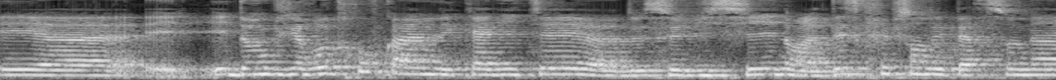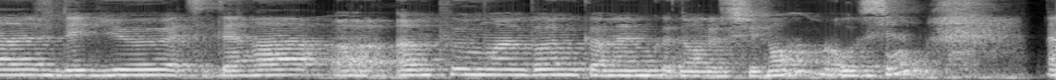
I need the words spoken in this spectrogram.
Et, euh, donc j'y retrouve quand même les qualités euh, de celui-ci dans la description des personnages, des lieux, etc. Euh, un peu moins bonnes quand même que dans le suivant aussi. Euh,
